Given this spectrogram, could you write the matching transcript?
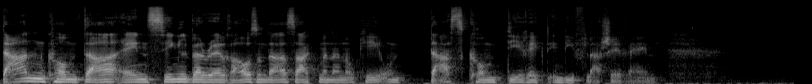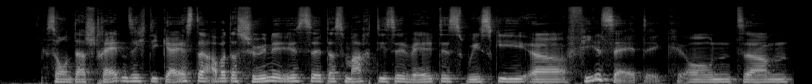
dann kommt da ein Single Barrel raus und da sagt man dann, okay, und das kommt direkt in die Flasche rein. So, und da streiten sich die Geister, aber das Schöne ist, äh, das macht diese Welt des Whisky äh, vielseitig. Und ähm,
